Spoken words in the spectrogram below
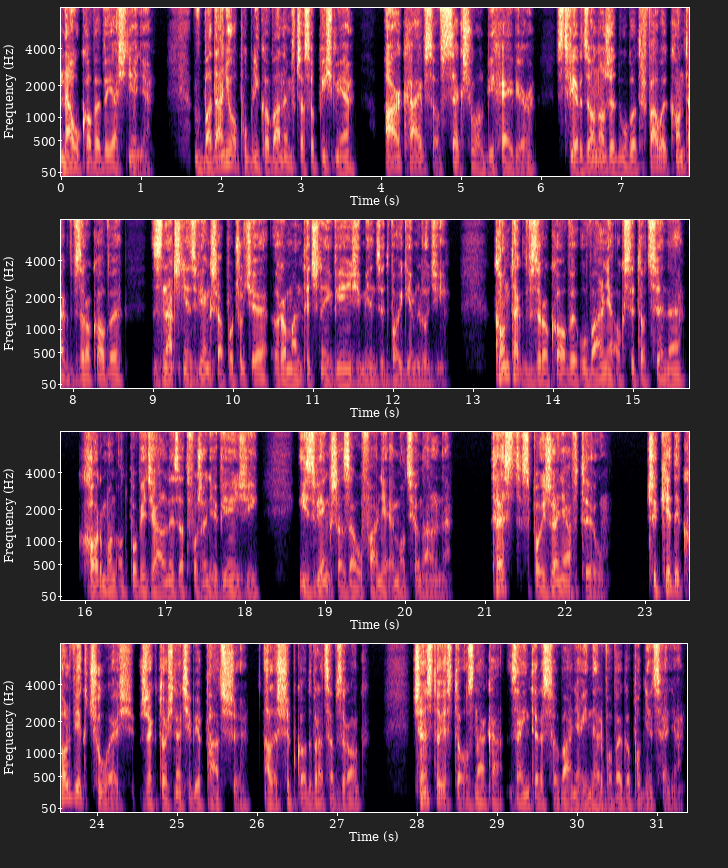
Naukowe wyjaśnienie. W badaniu opublikowanym w czasopiśmie Archives of Sexual Behavior stwierdzono, że długotrwały kontakt wzrokowy znacznie zwiększa poczucie romantycznej więzi między dwojgiem ludzi. Kontakt wzrokowy uwalnia oksytocynę, hormon odpowiedzialny za tworzenie więzi i zwiększa zaufanie emocjonalne. Test spojrzenia w tył. Czy kiedykolwiek czułeś, że ktoś na ciebie patrzy, ale szybko odwraca wzrok? Często jest to oznaka zainteresowania i nerwowego podniecenia.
